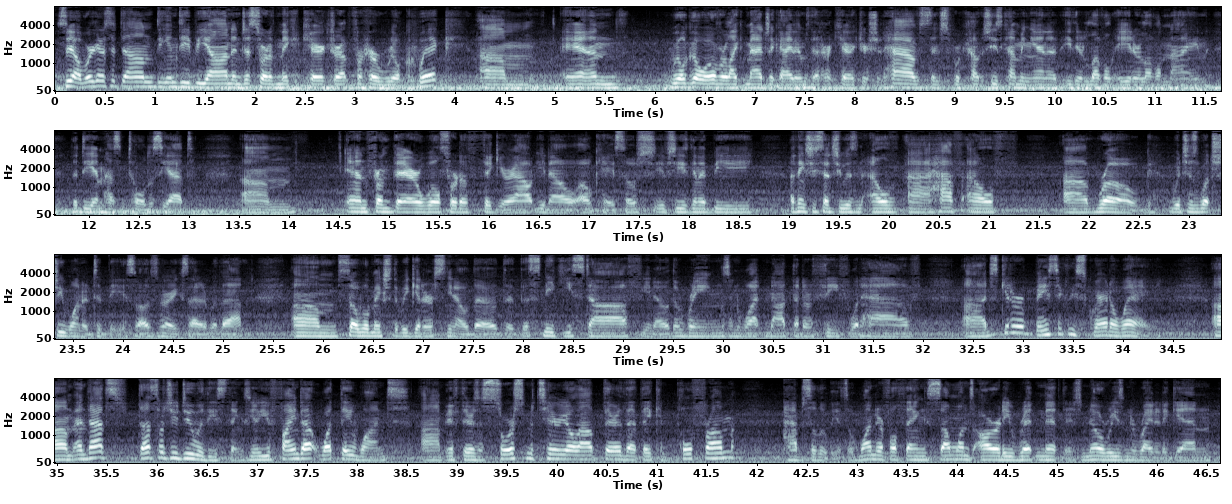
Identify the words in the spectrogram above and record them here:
so yeah, we're gonna sit down D and D Beyond and just sort of make a character up for her real quick. Um, and we'll go over like magic items that her character should have since we're co- she's coming in at either level 8 or level 9 the dm hasn't told us yet. Um, and from there we'll sort of figure out you know okay so she, if she's going to be i think she said she was an elf uh, half elf uh, rogue which is what she wanted to be so i was very excited with that. Um, so we'll make sure that we get her you know the, the, the sneaky stuff you know the rings and whatnot that a thief would have. Uh, just get her basically squared away um, and that's that's what you do with these things. You know, you find out what they want. Um, if there's a source material out there that they can pull from, absolutely, it's a wonderful thing. Someone's already written it. There's no reason to write it again.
